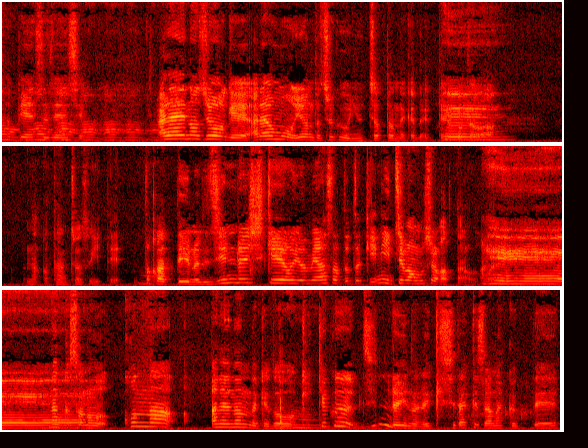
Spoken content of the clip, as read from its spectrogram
うんサピエンス全史。あれの上下あれはもう読んだ直後に言っちゃったんだけど言ってることは。へなんか単調すぎてうん。とかっていうので人類史系を読み漁った時に一番面白かったのこー。れなんかそのこんなあれなんだけど、うん。結局人類の歴史だけじゃなくって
